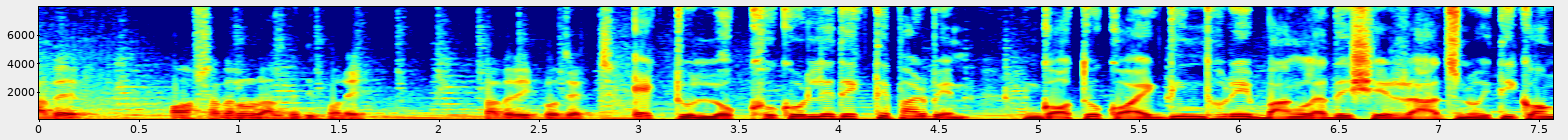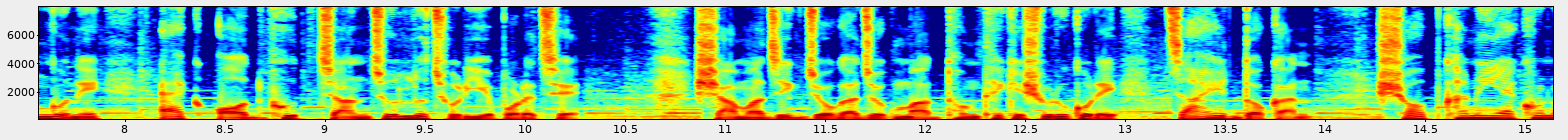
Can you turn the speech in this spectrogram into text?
তাদের অসাধারণ রাজনীতির ফলে তাদের এই প্রজেক্ট একটু লক্ষ্য করলে দেখতে পারবেন, গত কয়েকদিন ধরে বাংলাদেশের রাজনৈতিক অঙ্গনে এক অদ্ভুত চাঞ্চল্য ছড়িয়ে পড়েছে। সামাজিক যোগাযোগ মাধ্যম থেকে শুরু করে চায়ের দোকান, সবখানেই এখন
